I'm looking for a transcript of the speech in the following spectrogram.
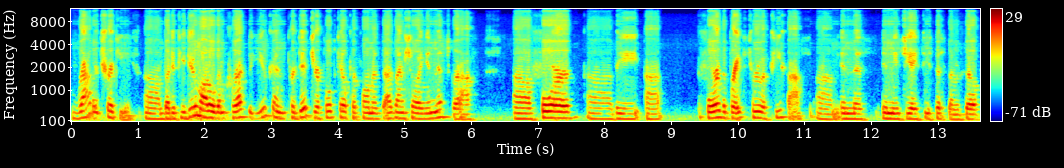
rather tricky, um, but if you do model them correctly, you can predict your full-scale performance, as I'm showing in this graph, uh, for uh, the uh, for the breakthrough of PFAS um, in this in these GAC systems. So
